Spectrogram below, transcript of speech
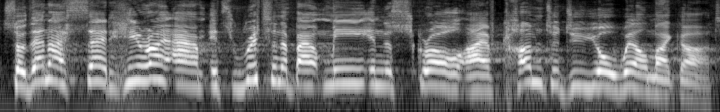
So then I said, Here I am. It's written about me in the scroll. I have come to do your will, my God.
